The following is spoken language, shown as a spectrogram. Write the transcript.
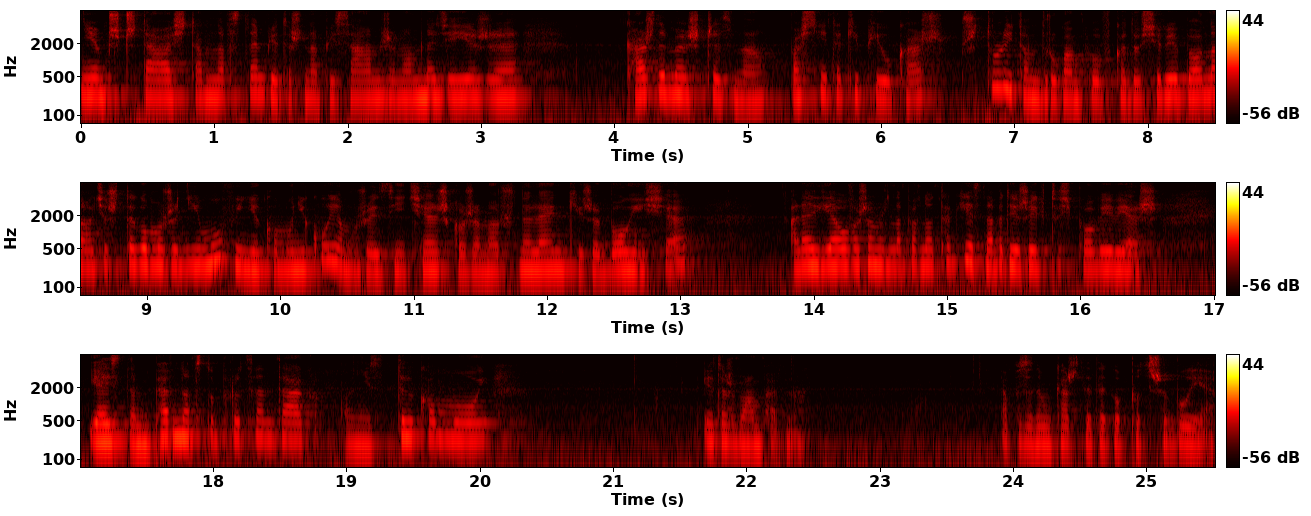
nie wiem, czy czytałaś tam na wstępie też napisałam, że mam nadzieję, że każdy mężczyzna, właśnie taki piłkarz, przytuli tą drugą połówkę do siebie, bo ona chociaż tego może nie mówi, nie komunikuje, może jest jej ciężko, że ma różne lęki, że boi się, ale ja uważam, że na pewno tak jest, nawet jeżeli ktoś powie, wiesz, ja jestem pewna w 100%, on jest tylko mój, ja też byłam pewna. A poza tym każdy tego potrzebuje,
